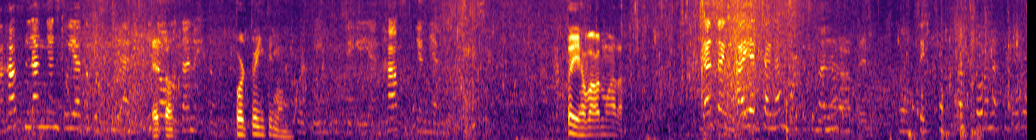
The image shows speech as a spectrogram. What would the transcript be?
Ah, half lang yan, kuya, tapos yan. Ito, Ito. magkano ito? 420, ma'am. 420. Sige, yan. Half yan yan. Tay, hawakan mo nga ta. Yan, sang bayad sang lang. Kasi ano? Oh, na siguro.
